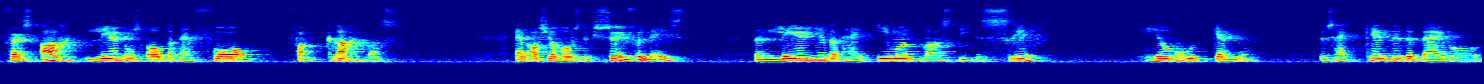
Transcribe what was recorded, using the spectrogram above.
Vers 8 leert ons ook dat hij vol van kracht was. En als je hoofdstuk 7 leest, dan leer je dat hij iemand was die de schrift heel goed kende. Dus hij kende de Bijbel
